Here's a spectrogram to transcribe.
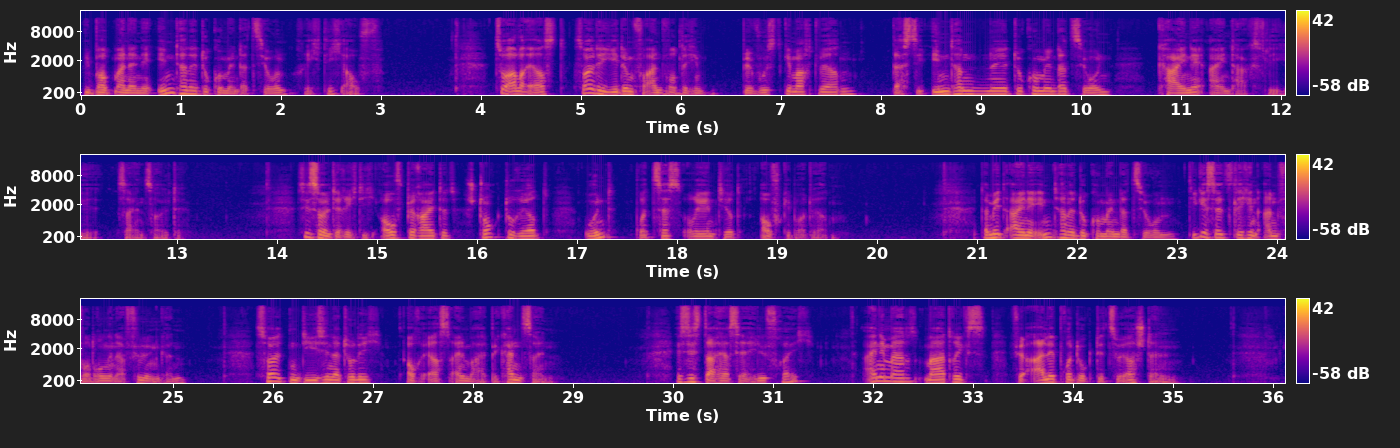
Wie baut man eine interne Dokumentation richtig auf? Zuallererst sollte jedem Verantwortlichen bewusst gemacht werden, dass die interne Dokumentation keine Eintagsfliege sein sollte. Sie sollte richtig aufbereitet, strukturiert und prozessorientiert aufgebaut werden. Damit eine interne Dokumentation die gesetzlichen Anforderungen erfüllen kann, sollten diese natürlich auch erst einmal bekannt sein. Es ist daher sehr hilfreich, eine Matrix für alle Produkte zu erstellen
